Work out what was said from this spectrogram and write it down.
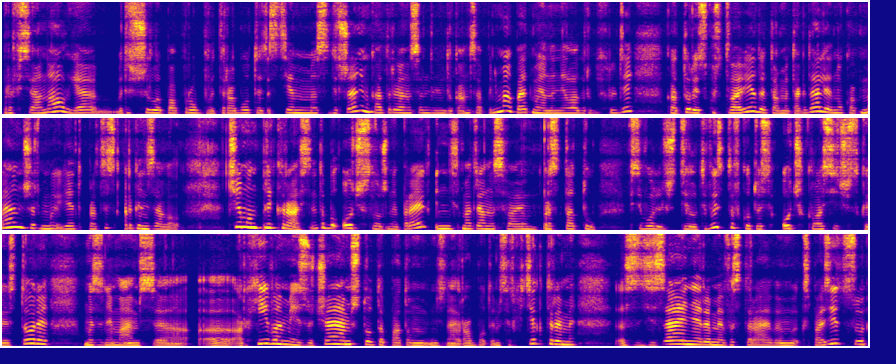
профессионал, я решила попробовать работать с тем содержанием, которое я на самом деле не до конца понимаю, поэтому я наняла других людей, которые искусствоведы там и так далее, но как менеджер мы, я этот процесс организовала. Чем он прекрасен? Это был очень сложный проект, и несмотря на свою простоту, всего лишь сделать выставку, то есть очень классическая история. Мы занимаемся э, архивами, изучаем что-то, потом, не знаю, работаем с архитекторами, с дизайнерами, выстраиваем экспозицию,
